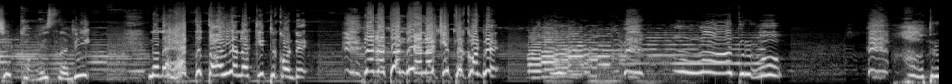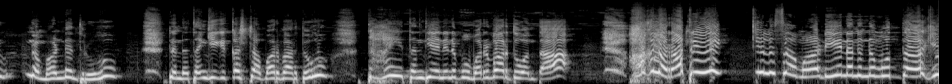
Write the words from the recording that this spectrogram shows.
ಚಿಕ್ಕ ವಯಸ್ಸಿನಲ್ಲಿ ನನ್ನ ಹೆತ್ತ ತಾಯಿಯನ್ನ ಕಿತ್ತುಕೊಂಡೆ. ನನ್ನ ತಂದೆಯನ್ನ ಕಿತ್ತುಕೊಂಡೆ. ಆದ್ರೂ ಆದ್ರೂ ನಮ್ಮ ಅಣ್ಣಂದ್ರು ನನ್ನ ತಂಗಿಗೆ ಕಷ್ಟ ಬರಬಾರ್ದು, ತಾಯಿ ತಂದೆಯ ನೆನಪು ಬರಬಾರ್ದು ಅಂತ ಹಗಲು ರಾತ್ರಿ ಕೆಲಸ ಮಾಡಿ ನನ್ನನ್ನು ಮುದ್ದಾಗಿ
